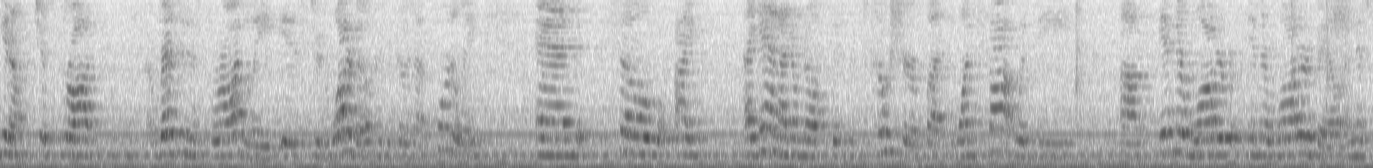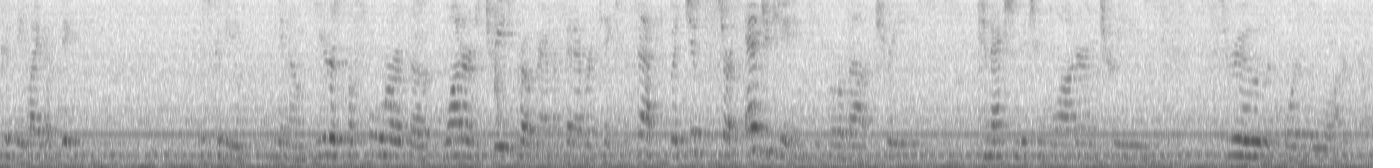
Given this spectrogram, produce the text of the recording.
you know, just broad, residents broadly is through the water bill, because it goes out quarterly. And so I, again, I don't know if this is kosher, but one thought would be, um, in their water, in their water bill, and this could be like a big this could be, you know, years before the Water into Trees program, if it ever takes effect, but just to start educating people about trees, connection between water and trees through the quarterly water bill.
